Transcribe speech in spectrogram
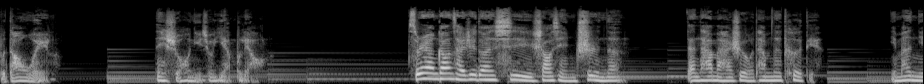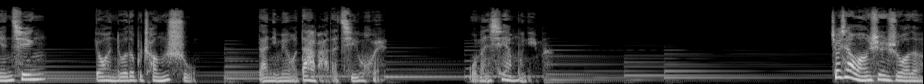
不到位了，那时候你就演不了了。虽然刚才这段戏稍显稚嫩，但他们还是有他们的特点。你们很年轻，有很多的不成熟，但你们有大把的机会，我们羡慕你们。”就像王迅说的，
